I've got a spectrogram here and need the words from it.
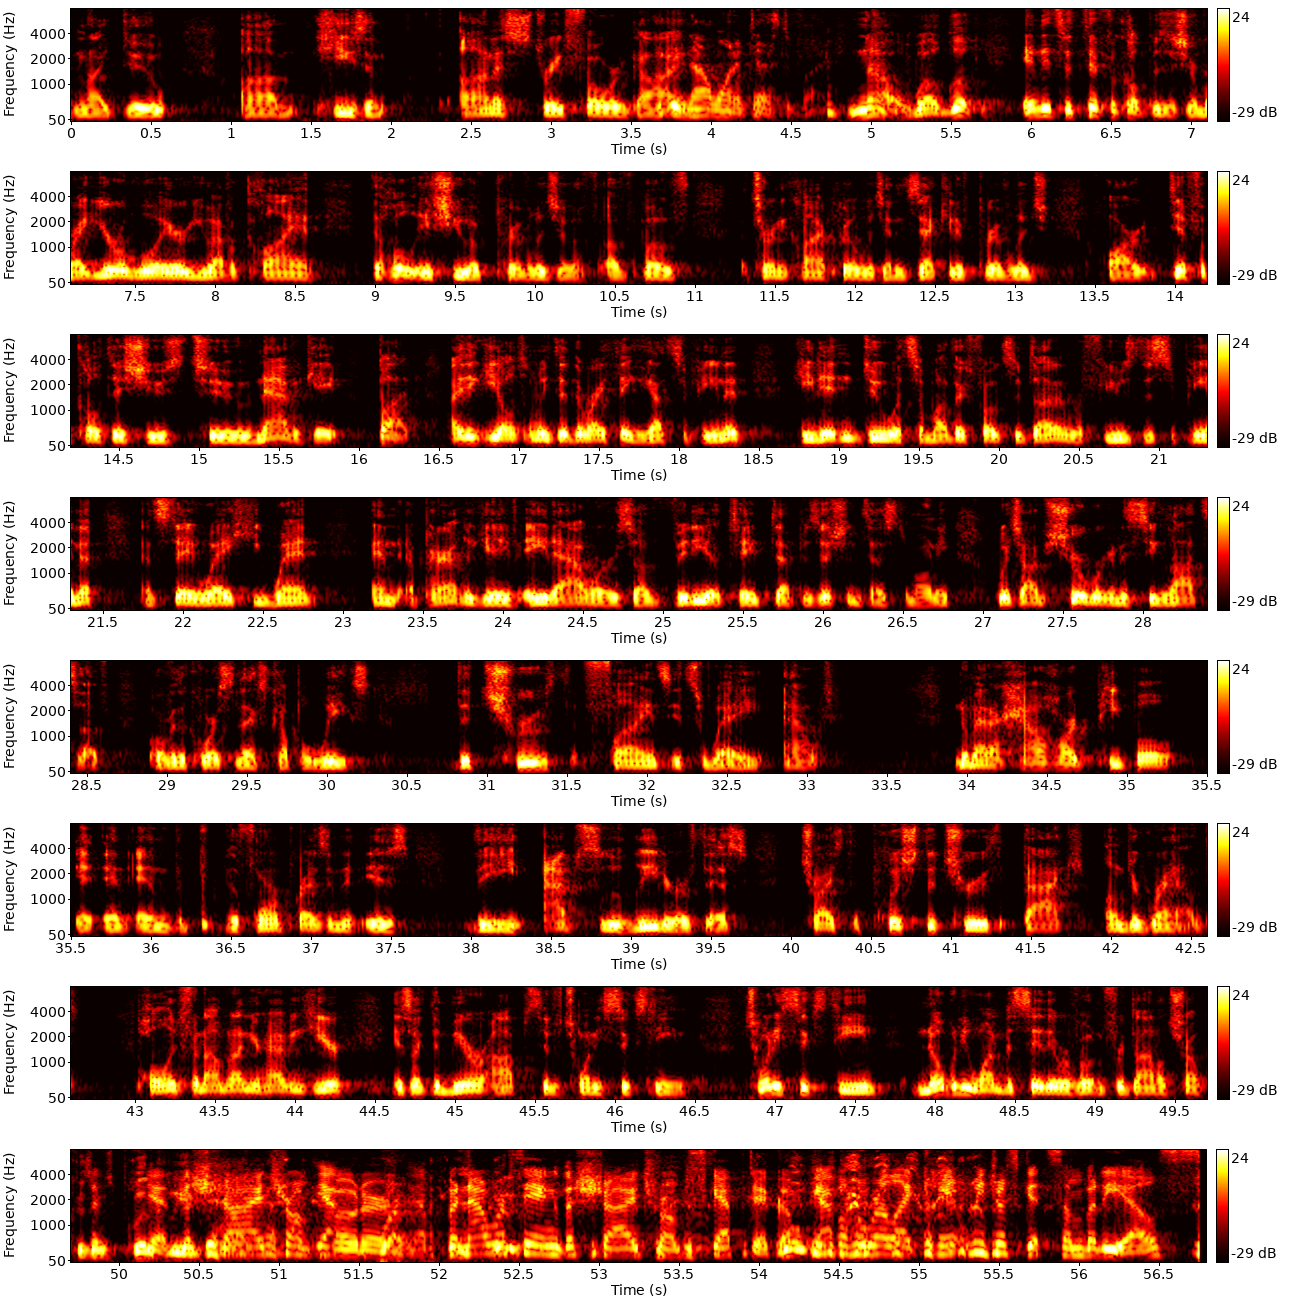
and I do. Um, he's an honest, straightforward guy. Did not want to testify. No. Well, look, and it's a difficult position, right? You're a lawyer, you have a client. The whole issue of privilege, of, of both attorney client privilege and executive privilege, are difficult issues to navigate. But I think he ultimately did the right thing. He got subpoenaed. He didn't do what some other folks have done and refuse the subpoena and stay away. He went and apparently gave eight hours of videotape deposition testimony, which I'm sure we're going to see lots of over the course of the next couple of weeks. The truth finds its way out. No matter how hard people, and, and the, the former president is the absolute leader of this, tries to push the truth back underground. Polling phenomenon you're having here is like the mirror opposite of 2016. 2016, nobody wanted to say they were voting for Donald Trump because it was Yeah, politically the shy Trump voter. Right. But now we're seeing the shy Trump skeptic of people who are like, can't we just get somebody else?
